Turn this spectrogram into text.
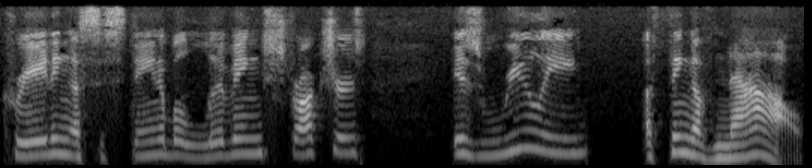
creating a sustainable living structures, is really a thing of now.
